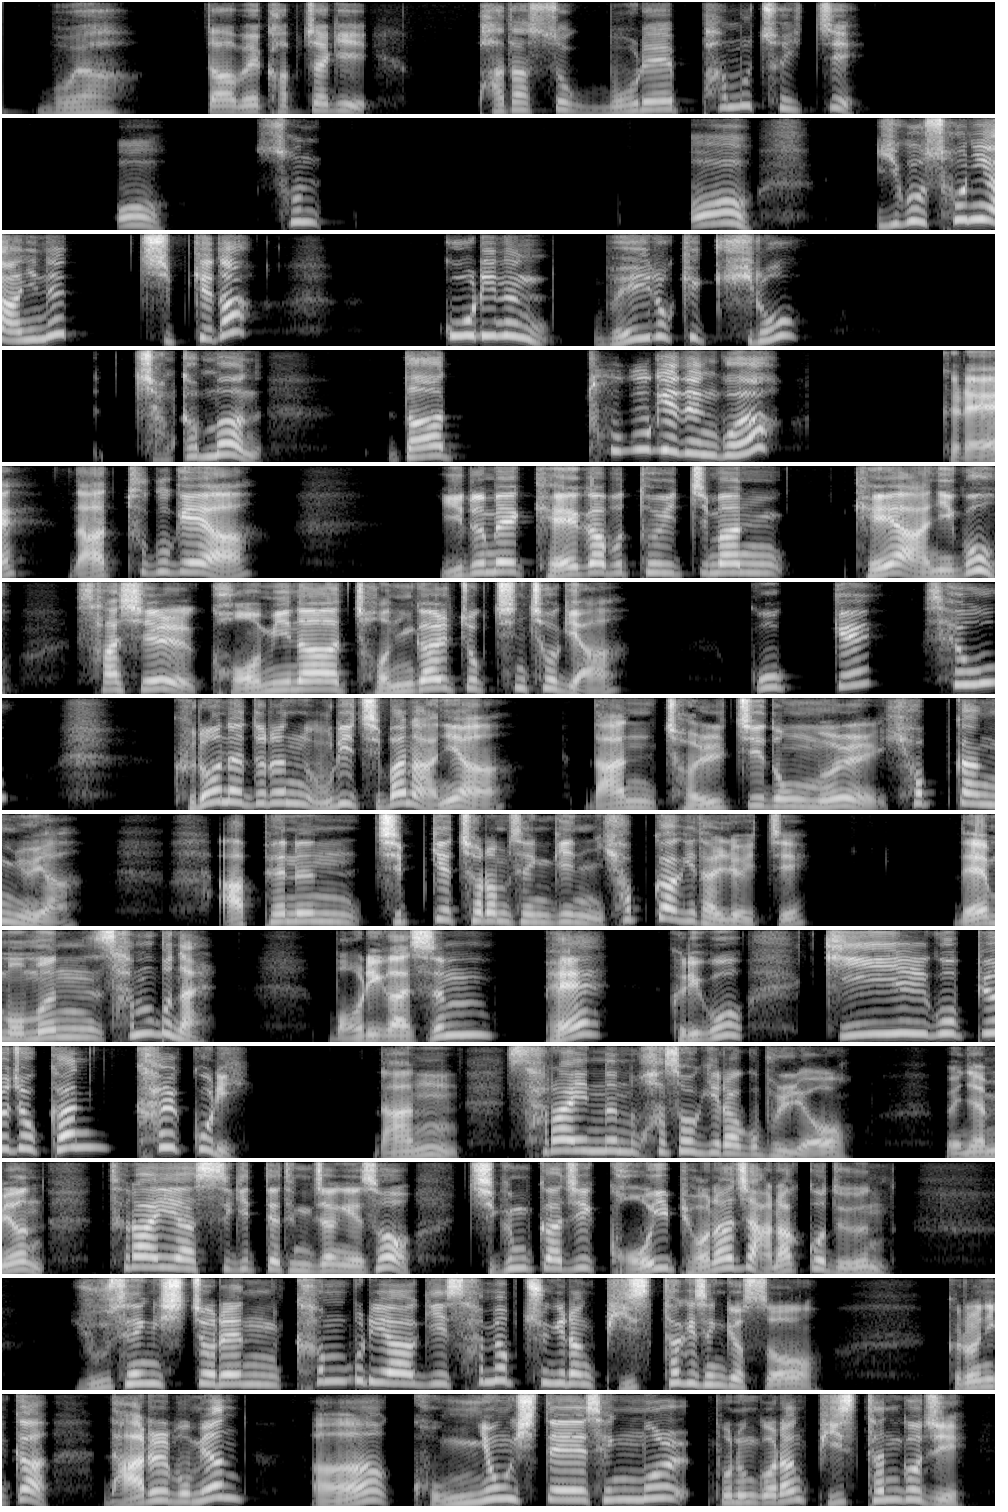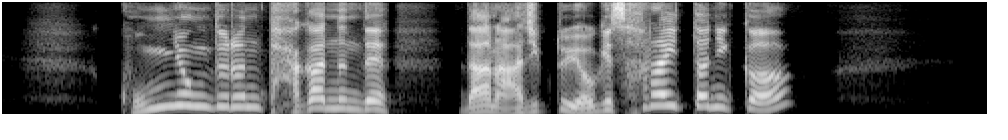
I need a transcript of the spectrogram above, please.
어, 뭐야? 나 왜 갑자기 바닷속 모래에 파묻혀 있지? 어, 손... 어, 이거 손이 아니네? 집게다? 꼬리는 왜 이렇게 길어? 잠깐만, 나 투구개 된 거야? 그래, 나 투구개야. 이름에 개가 붙어 있지만 개 아니고 사실 거미나 전갈 쪽 친척이야. 꽃게? 새우? 그런 애들은 우리 집안 아니야. 난 절지동물 협각류야. 앞에는 집게처럼 생긴 협각이 달려 있지. 내 몸은 3분할. 머리, 가슴, 배, 그리고 길고 뾰족한 칼꼬리. 난 살아있는 화석이라고 불려. 왜냐면 트라이아스기 때 등장해서 지금까지 거의 변하지 않았거든. 유생 시절엔 캄브리아기 삼엽충이랑 비슷하게 생겼어. 그러니까 나를 보면 아, 공룡 시대의 생물 보는 거랑 비슷한 거지. 공룡들은 다 갔는데 난 아직도 여기 살아 있다니까.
